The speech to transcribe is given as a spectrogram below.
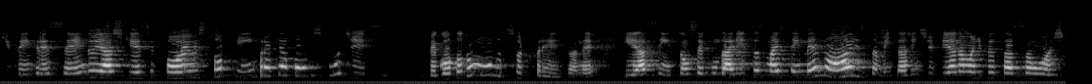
que vem crescendo, e acho que esse foi o estopim para que a bomba explodisse. E pegou todo mundo de surpresa, né? E assim, são secundaristas, mas tem menores também. Então, a gente via na manifestação hoje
